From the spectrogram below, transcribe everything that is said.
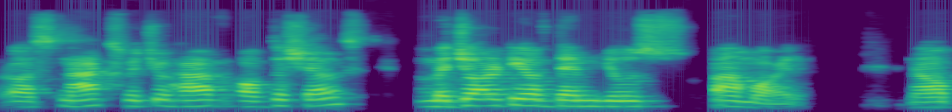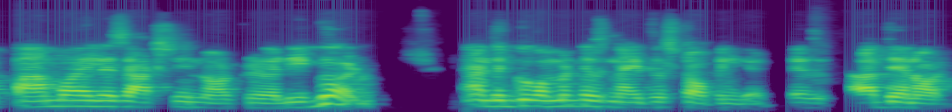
or snacks which you have off the shelves, majority of them use palm oil. Now, palm oil is actually not really good and the government is neither stopping it. Are they not?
